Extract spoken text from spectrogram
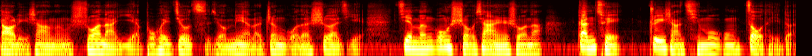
道理上能说呢，也不会就此就灭了郑国的社稷。晋文公手下人说呢，干脆追上秦穆公揍他一顿。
